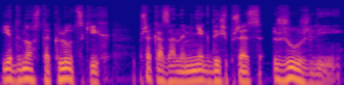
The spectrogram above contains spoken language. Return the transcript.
jednostek ludzkich przekazanym niegdyś przez żużli.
